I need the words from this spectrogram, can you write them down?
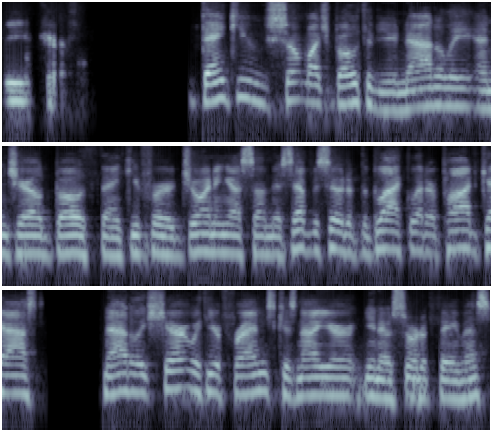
be careful. Thank you so much, both of you, Natalie and Gerald. Both, thank you for joining us on this episode of the Black Letter Podcast. Natalie, share it with your friends because now you're, you know, sort of famous.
